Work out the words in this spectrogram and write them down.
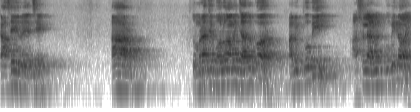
কাছেই রয়েছে। আর তোমরা যে বলো আমি জাদুকর, আমি কবি, আসলে আমি কবি নয়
